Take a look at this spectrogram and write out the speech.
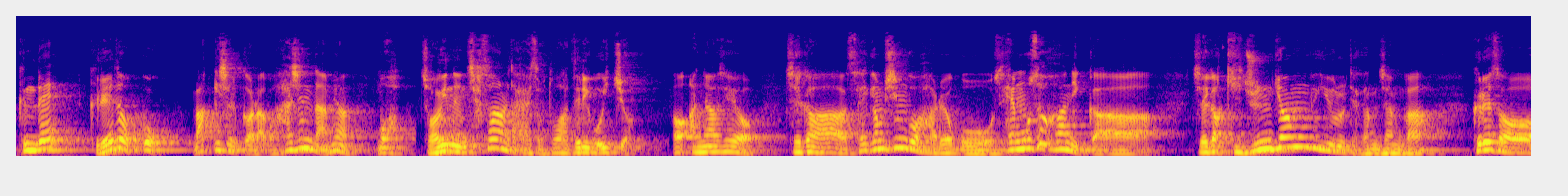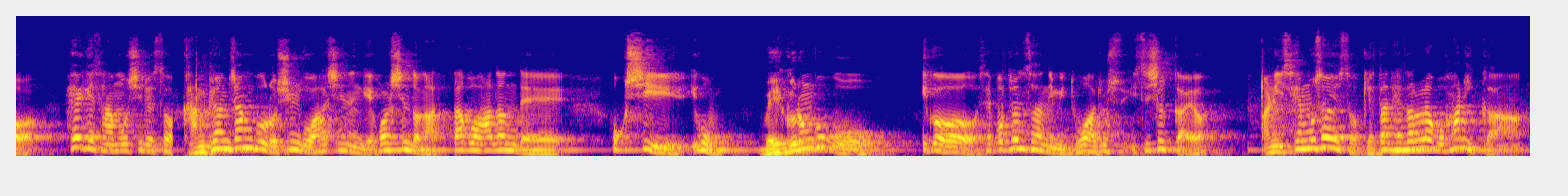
근데 그래도 꼭 맡기실 거라고 하신다면 뭐 저희는 최선을 다해서 도와드리고 있죠. 어 안녕하세요. 제가 세금 신고하려고 세무서 가니까 제가 기준경 비율 대상자인가? 그래서 회계 사무실에서 간편장부로 신고하시는 게 훨씬 더 낫다고 하던데 혹시 이거 왜 그런 거고 이거 세법전사님이 도와줄 수 있으실까요? 아니 세무서에서 계산해달라고 하니까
